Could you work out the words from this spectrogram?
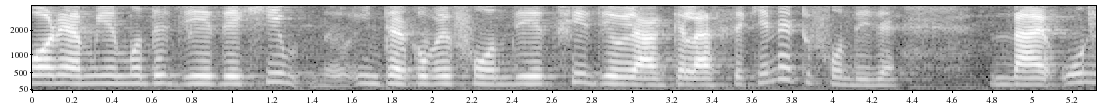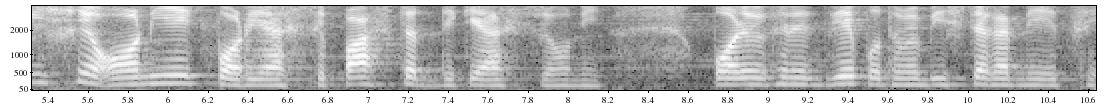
পরে আমি এর মধ্যে যেয়ে দেখি ইন্টারকমে ফোন দিয়েছি যে ওই আঙ্কেল আসছে কিনা, একটু ফোন দিয়ে যায়। না, উনি সে অনেক পরে আসছে, পাঁচটার দিকে আসছে উনি। পরে ওখানে যেয়ে প্রথমে বিশ টাকা নিয়েছি।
